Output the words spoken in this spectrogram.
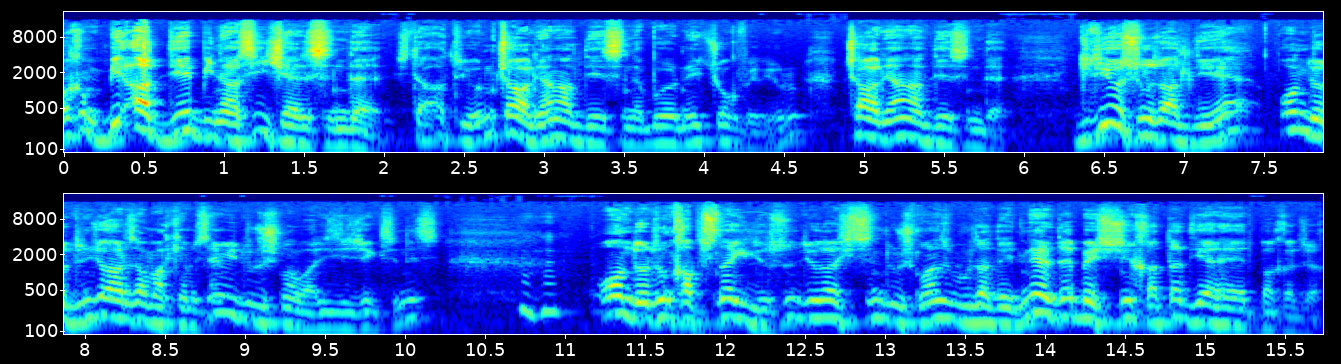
bakın bir adliye binası içerisinde işte atıyorum Çağlayan Adliyesi'nde bu örneği çok veriyorum. Çağlayan Adliyesi'nde gidiyorsunuz adliyeye 14. Arıza Mahkemesi'ne bir duruşma var izleyeceksiniz. 14'ün kapısına gidiyorsunuz. Diyorlar ki sizin duruşmanız burada değil. Nerede? 5. katta diğer heyet bakacak.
